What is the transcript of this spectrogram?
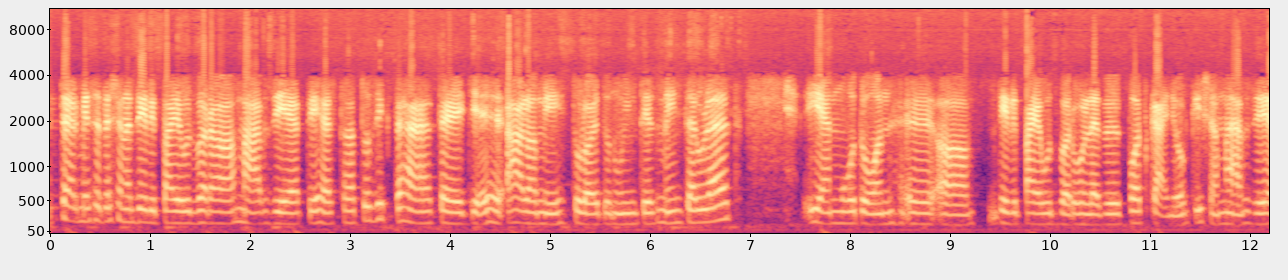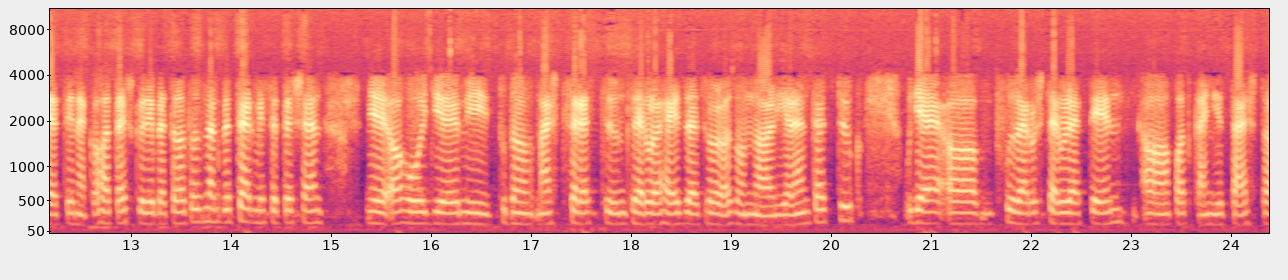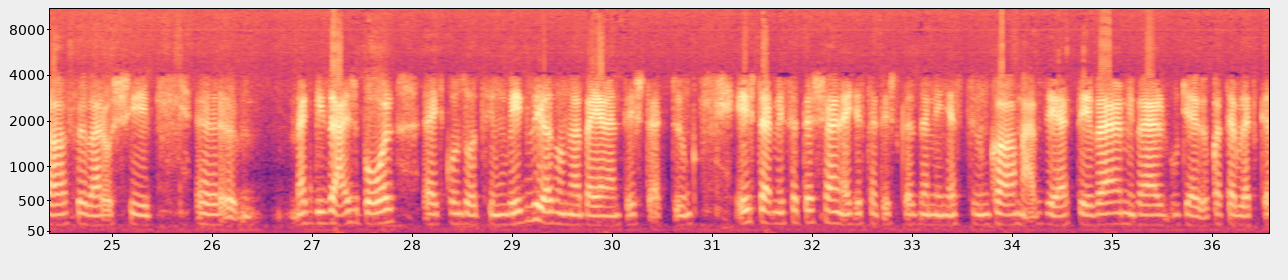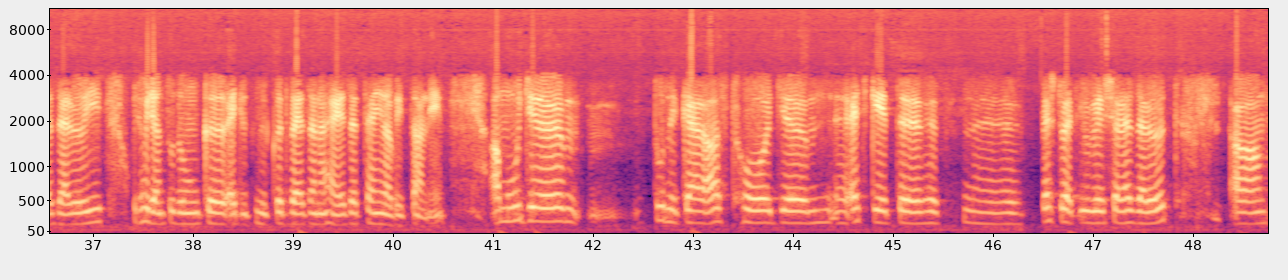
Természetesen a déli pályaudvar a MÁV ZRT-hez tartozik, tehát egy állami tulajdonú intézményterület, ilyen módon a déli pályaudvaron levő patkányok is a MÁV ZRT-nek a hatáskörébe tartoznak, de természetesen, ahogy mi tudomást szereztünk erről a helyzetről, azonnal jelentettük. Ugye a főváros területén a patkányírtást a fővárosi megbízásból egy konzorcium végzi, azonnal bejelentést tettünk. És természetesen egyeztetést kezdeményeztünk a MÁV ZRT-vel, mivel ugye ők a területkezelői, hogy hogyan tudunk együttműködve ezen a helyzeten javítani. Amúgy tudni kell azt, hogy egy-két testületi üléssel ezelőtt a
